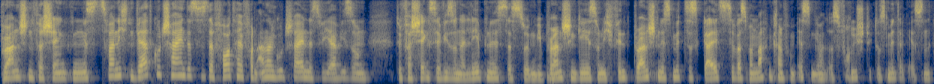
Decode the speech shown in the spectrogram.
Brunchen verschenken. Ist zwar nicht ein Wertgutschein, das ist der Vorteil von anderen Gutscheinen. Das ist wie, ja wie so ein, du verschenkst ja wie so ein Erlebnis, dass du irgendwie brunchen gehst. Und ich finde, Brunchen ist mit das Geilste, was man machen kann vom Essen. Das Frühstück, das Mittagessen,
